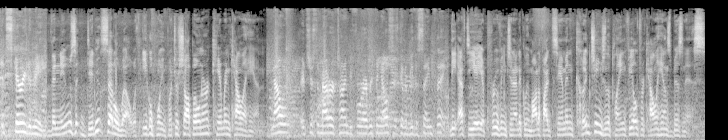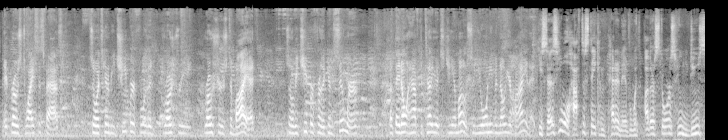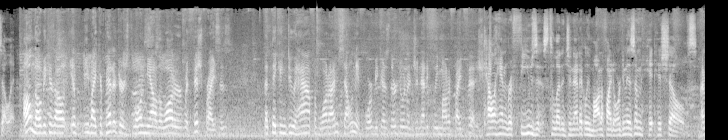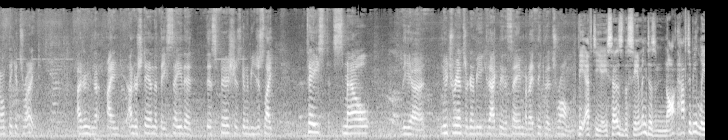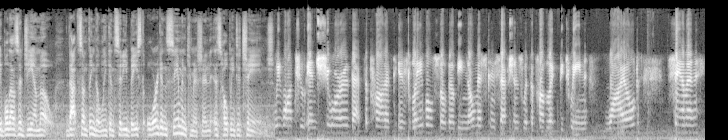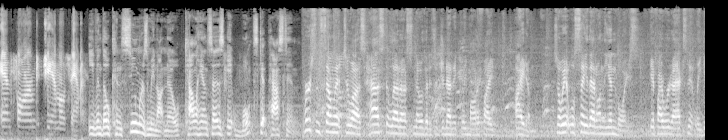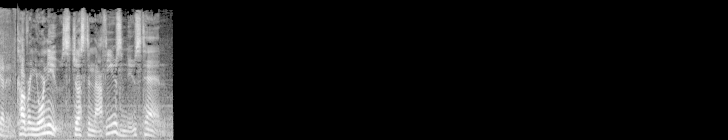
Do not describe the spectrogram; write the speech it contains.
It's scary to me. The news didn't settle well with Eagle Point Butcher Shop owner Cameron Callahan. Now it's just a matter of time before everything else is going to be the same thing. The FDA approving genetically modified salmon could change the playing field for Callahan's business. It grows twice as fast, so it's going to be cheaper for the grocery grocers to buy it. So it'll be cheaper for the consumer but they don't have to tell you it's GMO, so you won't even know you're buying it. He says he will have to stay competitive with other stores who do sell it. I'll know because I'll be my competitors blowing me out of the water with fish prices that they can do half of what I'm selling it for because they're doing a genetically modified fish. Callahan refuses to let a genetically modified organism hit his shelves. I don't think it's right. I do. Not, I understand that they say that this fish is going to be just like taste, smell, the uh, nutrients are going to be exactly the same, but I think that it's wrong. The FDA says the salmon does not have to be labeled as a GMO. That's something the Lincoln City based Oregon Salmon Commission is hoping to change. We want to ensure that the product is labeled so there'll be no misconceptions with the public between wild salmon and farmed GMO salmon. Even though consumers may not know, Callahan says it won't get past him. The person selling it to us has to let us know that it's a genetically modified item. So it will say that on the invoice if I were to accidentally get it. Covering your news, Justin Matthews, News 10.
